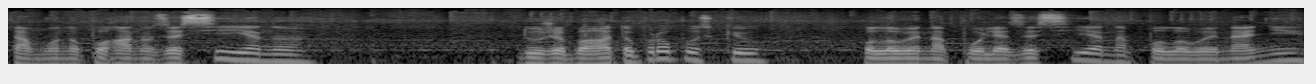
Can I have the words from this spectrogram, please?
Там воно погано засіяно, дуже багато пропусків, половина поля засіяна, половина ні.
